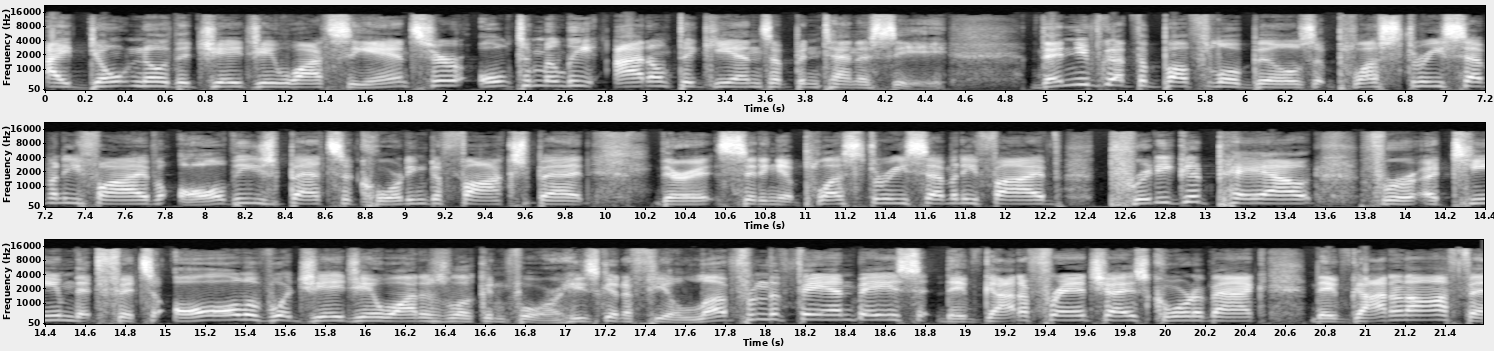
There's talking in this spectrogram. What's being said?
I don't know that J.J. Watt's the answer. Ultimately, I don't think he ends up in Tennessee. Then you've got the Buffalo Bills at plus 375. All these bets, according to Fox Bet, they're sitting at plus 375. Pretty good payout for a team that fits all of what J.J. Watt is looking for. He's going to feel love from the fan base. They've got a franchise quarterback. They've got an offense.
